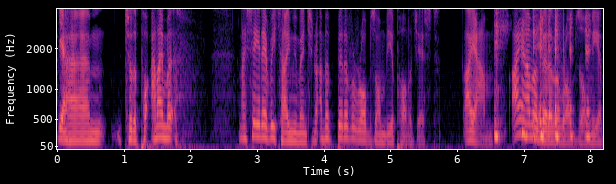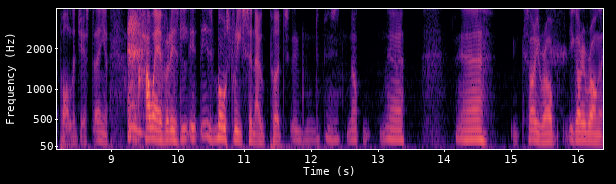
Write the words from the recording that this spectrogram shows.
yeah. Um, to the and I'm a, and I say it every time you mention it. I'm a bit of a Rob Zombie apologist. I am. I am a bit of a Rob Zombie apologist. And, you know, however, his his most recent output, uh, not, yeah, yeah. Sorry, Rob, you got it wrong.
